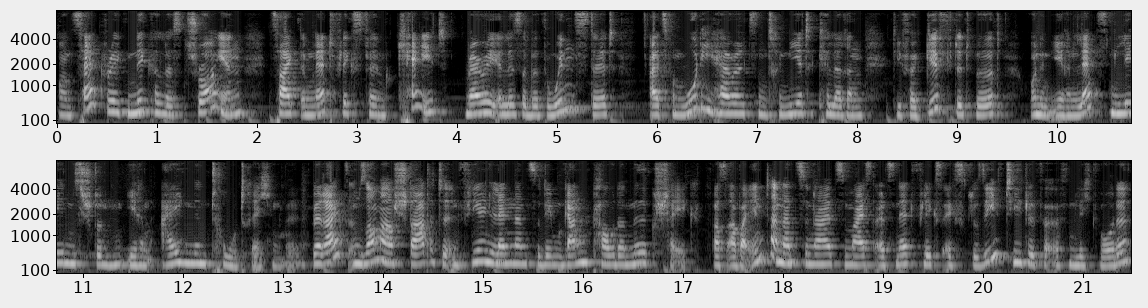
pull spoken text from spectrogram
Und Cedric Nicholas Troyan zeigt im Netflix-Film Kate Mary Elizabeth Winstead als von Woody Harrelson trainierte Killerin, die vergiftet wird und in ihren letzten Lebensstunden ihren eigenen Tod rächen will. Bereits im Sommer startete in vielen Ländern zudem Gunpowder Milkshake, was aber international zumeist als Netflix-Exklusivtitel veröffentlicht wurde,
